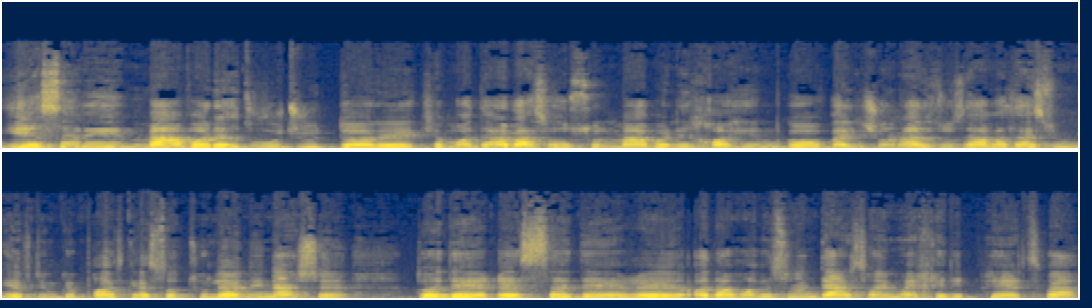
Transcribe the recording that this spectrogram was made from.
یه سری موارد وجود داره که ما در بحث اصول مبانی خواهیم گفت ولی چون از روز اول تصمیم گرفتیم که پادکست ها طولانی نشه دو دقیقه سه دقیقه آدم ها بتونن در time های خیلی پرت و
